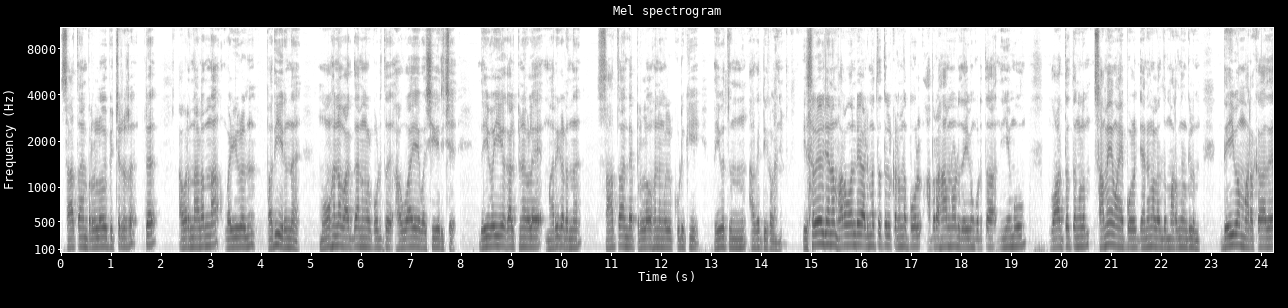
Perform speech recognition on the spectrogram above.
സാത്താൻ പ്രലോഭിപ്പിച്ചിട്ട് അവർ നടന്ന വഴികളിൽ പതിയിരുന്ന് മോഹന വാഗ്ദാനങ്ങൾ കൊടുത്ത് ഹവായെ വശീകരിച്ച് ദൈവിക കൽപ്പനകളെ മറികടന്ന് സാത്താന്റെ പ്രലോഭനങ്ങളിൽ കുടുക്കി ദൈവത്തിൽ നിന്ന് അകറ്റിക്കളഞ്ഞു. ഇസ്രായേൽ ജനം ഫറവോന്റെ അടിമത്തത്തിൽ കിടന്നപ്പോൾ അബ്രഹാമിനോട് ദൈവം കൊടുത്ത നിയമവും വാഗ്ദത്തങ്ങളും സമയമായപ്പോൾ ജനങ്ങളത് മറന്നെങ്കിലും ദൈവം മറക്കാതെ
